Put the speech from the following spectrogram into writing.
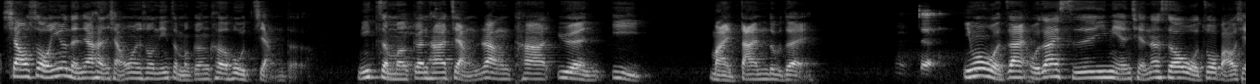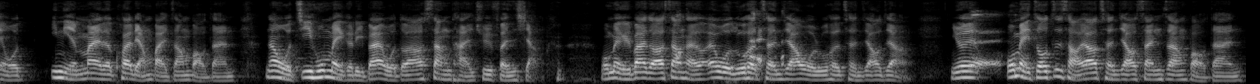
销售，因为人家很想问说你怎么跟客户讲的，你怎么跟他讲，让他愿意买单，对不对？嗯，对。因为我在我在十一年前那时候，我做保险，我。一年卖了快两百张保单，那我几乎每个礼拜我都要上台去分享，我每个礼拜都要上台说，哎，我如何成交，我如何成交这样，因为我每周至少要成交三张保单，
